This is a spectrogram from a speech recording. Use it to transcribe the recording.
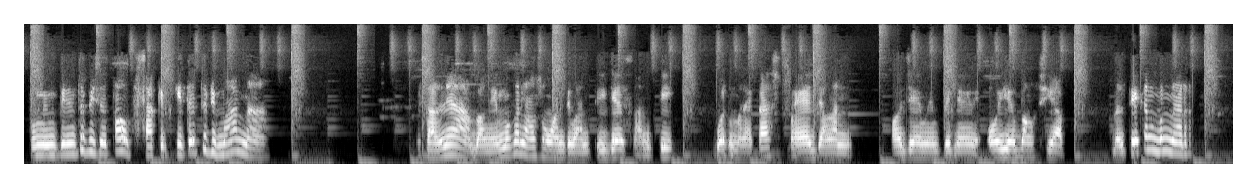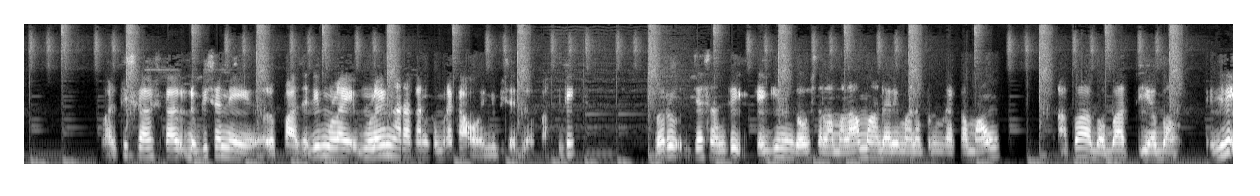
pemimpin itu bisa tahu sakit kita itu di mana. Misalnya Bang Emo kan langsung wanti-wanti guys nanti buat mereka supaya jangan oh jangan mimpin yang ini. Oh iya Bang siap. Berarti kan benar. Berarti sekali-sekali udah bisa nih lepas. Jadi mulai mulai ngarahkan ke mereka oh ini bisa dilepas. Jadi baru just nanti kayak gini nggak usah lama-lama dari mana pun mereka mau apa babat. Iya bang. Jadi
